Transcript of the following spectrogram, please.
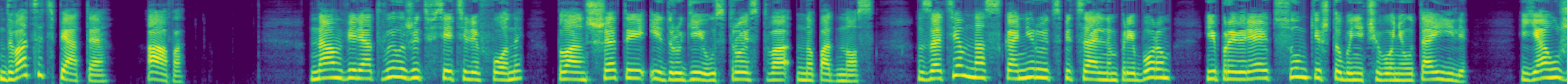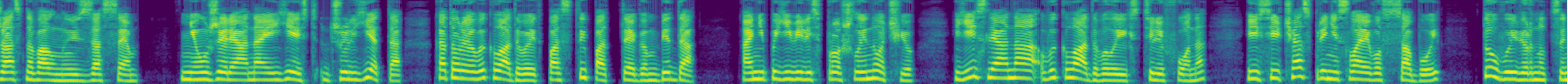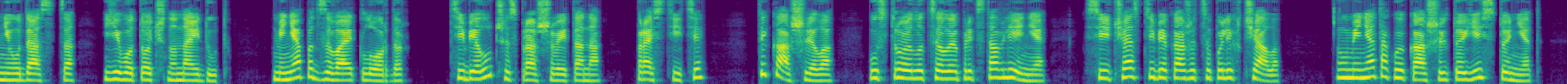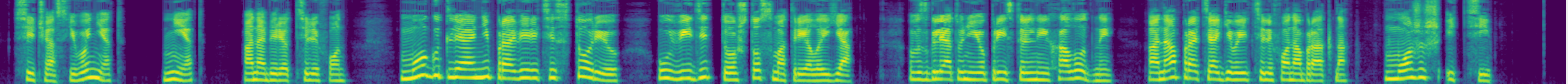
25. Ава. Нам велят выложить все телефоны, планшеты и другие устройства на поднос. Затем нас сканируют специальным прибором и проверяют сумки, чтобы ничего не утаили. Я ужасно волнуюсь за Сэм. Неужели она и есть Джульетта, которая выкладывает посты под тегом «Беда»? Они появились прошлой ночью. Если она выкладывала их с телефона и сейчас принесла его с собой, то вывернуться не удастся, его точно найдут. Меня подзывает лордер. «Тебе лучше?» — спрашивает она. «Простите?» «Ты кашляла. Устроила целое представление. Сейчас тебе, кажется, полегчало. У меня такой кашель то есть, то нет. Сейчас его нет. Нет. Она берет телефон. Могут ли они проверить историю, увидеть то, что смотрела я? Взгляд у нее пристальный и холодный. Она протягивает телефон обратно. Можешь идти.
